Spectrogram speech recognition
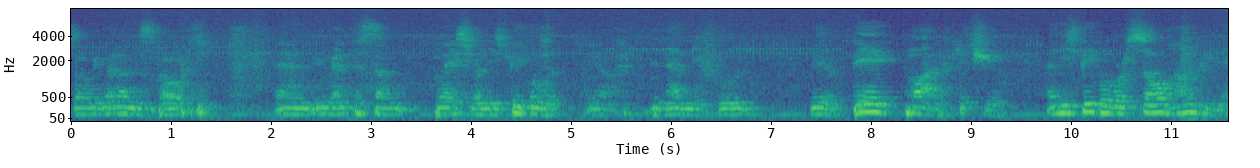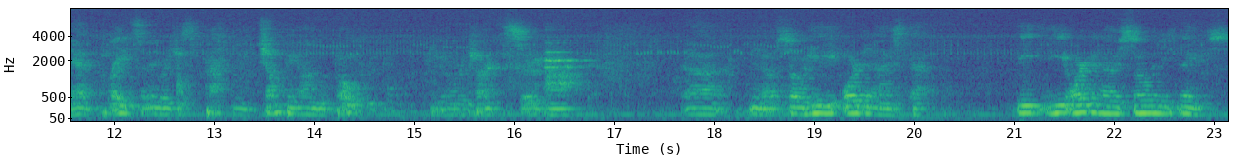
So we went on this boat, and we went to some place where these people were, you know, didn't have any food. Had a big pot of khichdi. And these people were so hungry, they had plates and they were just practically jumping on the boat. You know, we're trying to serve them. Uh, you know, so he organized that. He, he organized so many things.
